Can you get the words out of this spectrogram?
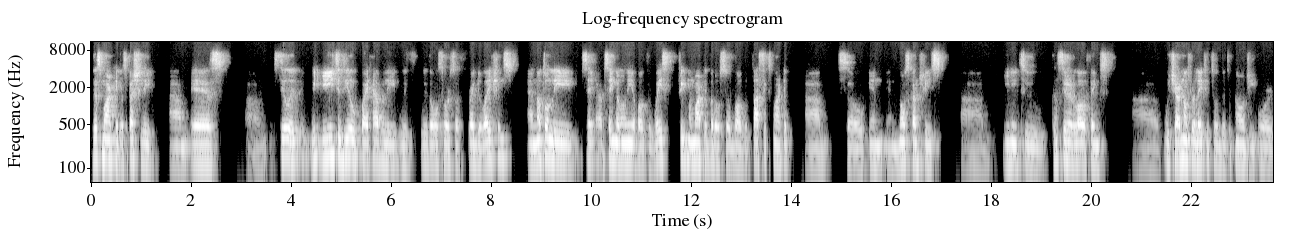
this market especially um, is still we, you need to deal quite heavily with with all sorts of regulations and not only say I'm saying not only about the waste treatment market but also about the plastics market. Um, so in in most countries, um, you need to consider a lot of things uh, which are not related to the technology or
